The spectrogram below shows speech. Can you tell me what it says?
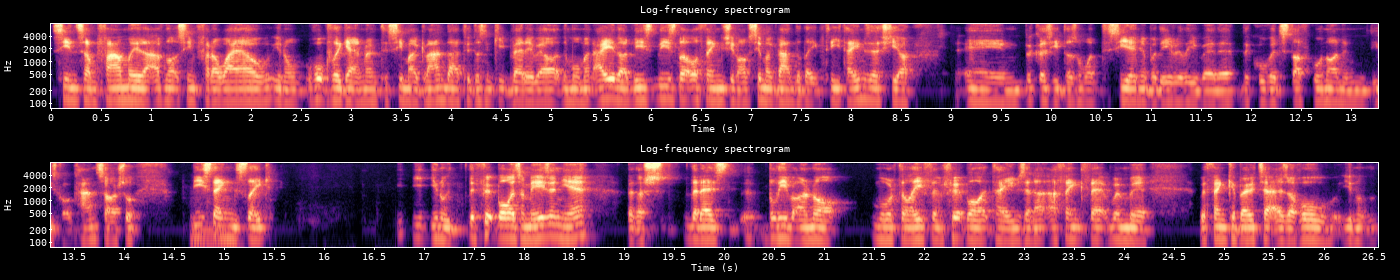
seeing some family that I've not seen for a while, you know, hopefully getting around to see my granddad who doesn't keep very well at the moment either. These these little things, you know, I've seen my granddad like three times this year. Um, because he doesn't want to see anybody really with the, the COVID stuff going on and he's got cancer. So these mm-hmm. things like you know the football is amazing, yeah, but there's there is believe it or not more to life than football at times, and I, I think that when we we think about it as a whole, you know,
